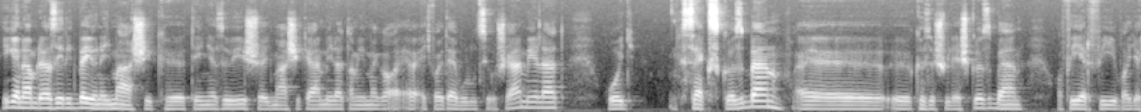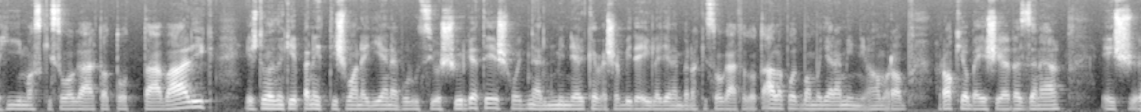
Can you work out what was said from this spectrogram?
Igen, ám, de azért itt bejön egy másik tényező is, egy másik elmélet, ami meg a, egyfajta evolúciós elmélet, hogy szex közben, közösülés közben a férfi vagy a hím az kiszolgáltatottá válik, és tulajdonképpen itt is van egy ilyen evolúciós sürgetés, hogy ne minél kevesebb ideig legyen ebben a kiszolgáltatott állapotban, vagy erre minél hamarabb rakja be és élvezzen el, és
